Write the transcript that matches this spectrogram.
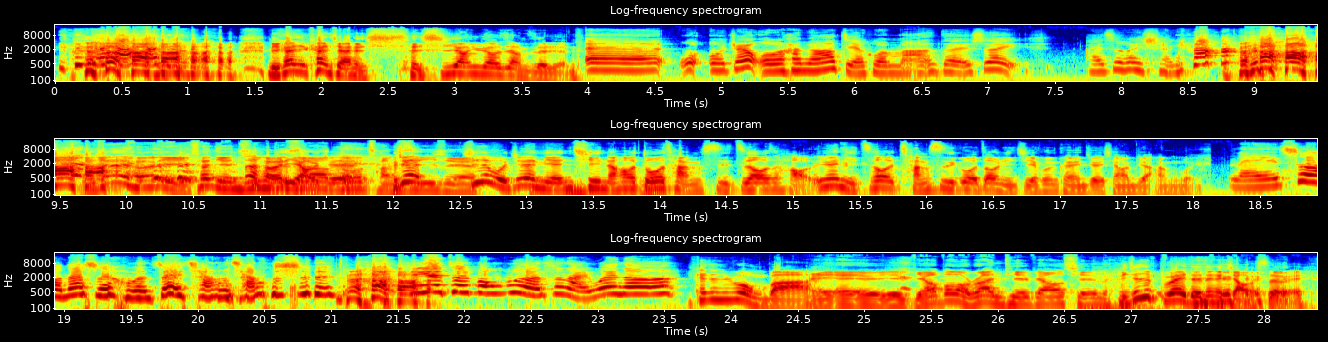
你看，你看起来很很希望遇到这样子的人。呃，我我觉得我们还没有要结婚嘛，对，所以。还是会想要，我觉得合理，趁年轻 合理啊。我觉得多尝试一些。其实我觉得年轻，然后多尝试之后是好的，因为你之后尝试过之后，你结婚可能就会想要比较安稳。没错，那所以我们最常尝试，经验最丰富的是哪一位呢？应该就是 Ron 吧？哎哎哎，不要帮我乱贴标签，你就是 Brad 的那个角色哎。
